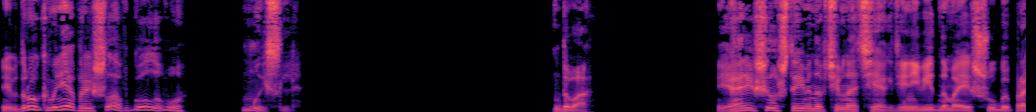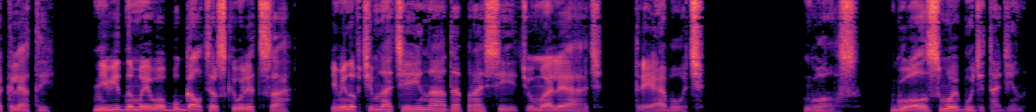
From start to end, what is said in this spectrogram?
И вдруг мне пришла в голову мысль. 2. Я решил, что именно в темноте, где не видно моей шубы проклятой, не видно моего бухгалтерского лица. Именно в темноте и надо просить, умолять, требовать. Голос. Голос мой будет один.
